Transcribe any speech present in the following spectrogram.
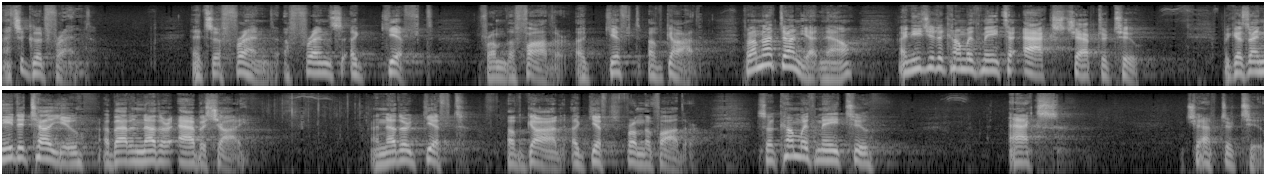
That's a good friend. It's a friend. A friend's a gift from the Father, a gift of God. But I'm not done yet now. I need you to come with me to Acts chapter 2 because I need to tell you about another Abishai, another gift of God, a gift from the Father. So come with me to Acts chapter 2.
